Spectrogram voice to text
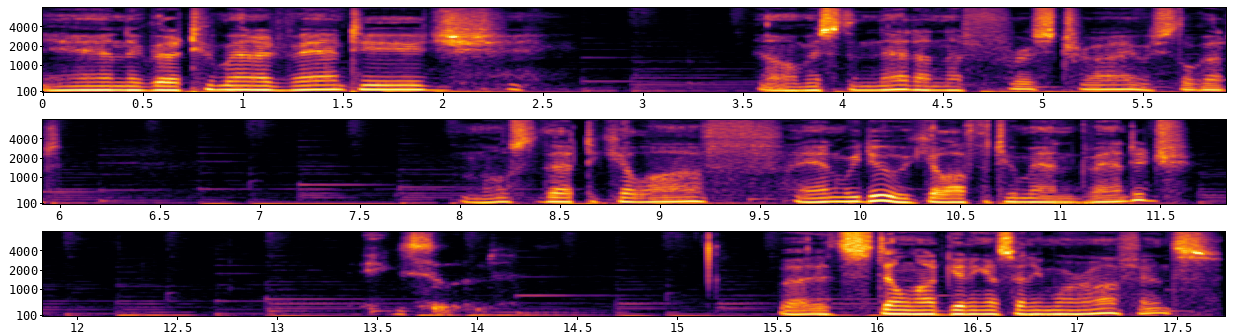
And they've got a two-man advantage. Oh, missed the net on the first try. We've still got most of that to kill off. And we do. We kill off the two-man advantage. excellent. But it's still not getting us any more offense.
